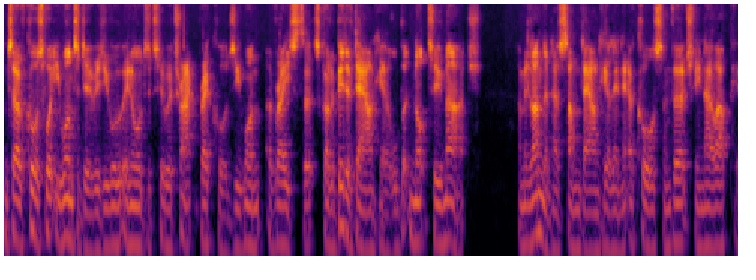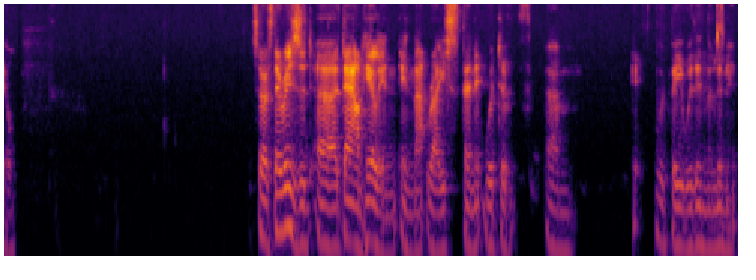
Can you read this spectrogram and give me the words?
And so, of course, what you want to do is you, in order to attract records, you want a race that's got a bit of downhill, but not too much. I mean, London has some downhill in it, of course, and virtually no uphill. So if there is a uh, downhill in in that race, then it would have um, it would be within the limit.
